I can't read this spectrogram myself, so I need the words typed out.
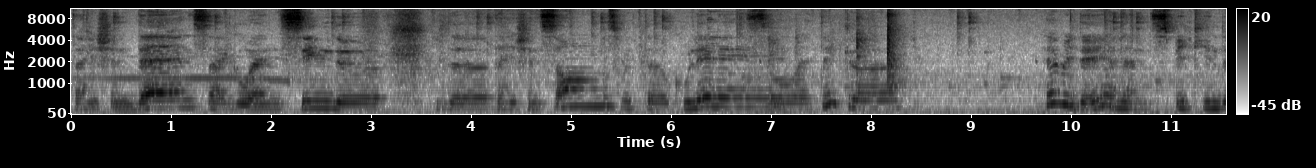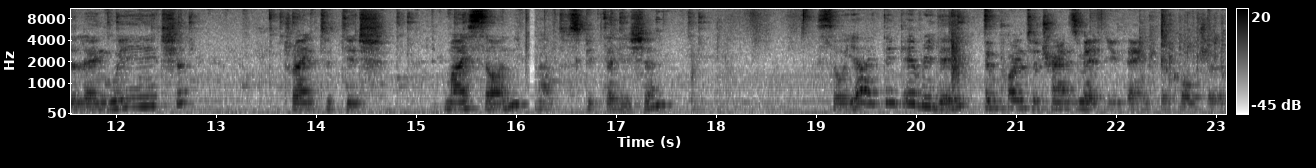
Tahitian dance. I go and sing the the Tahitian songs with the ukulele. So I think uh, every day and then speaking the language, trying to teach my son how to speak Tahitian. So yeah, I think every day. It's important to transmit, you think, the culture.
